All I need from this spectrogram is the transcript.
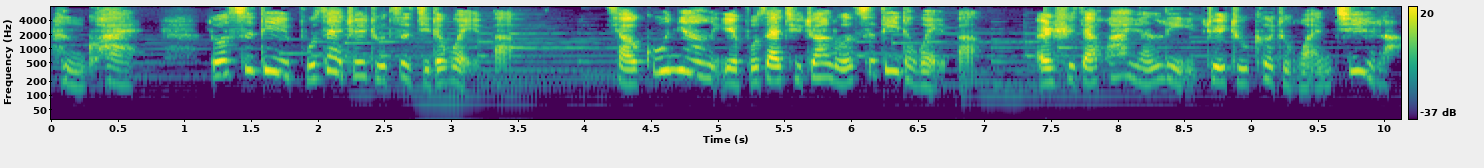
很快，罗斯蒂不再追逐自己的尾巴。小姑娘也不再去抓罗斯蒂的尾巴，而是在花园里追逐各种玩具了。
